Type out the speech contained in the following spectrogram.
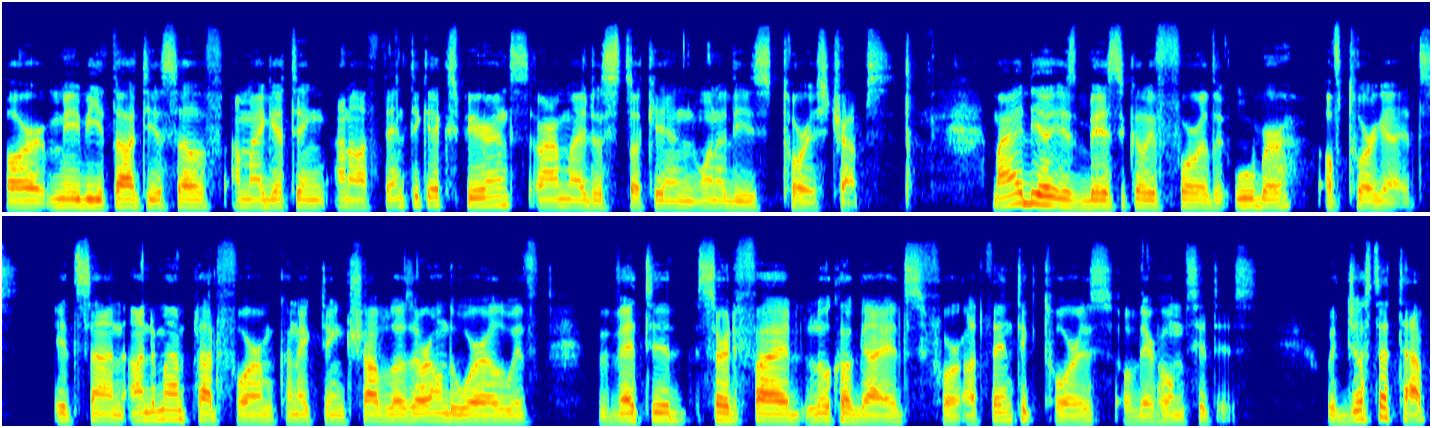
Or maybe you thought to yourself, am I getting an authentic experience or am I just stuck in one of these tourist traps? My idea is basically for the Uber of tour guides. It's an on demand platform connecting travelers around the world with vetted, certified local guides for authentic tours of their home cities. With just a tap,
